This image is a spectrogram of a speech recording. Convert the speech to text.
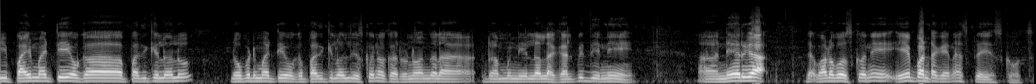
ఈ పై మట్టి ఒక పది కిలోలు లోపటి మట్టి ఒక పది కిలోలు తీసుకొని ఒక రెండు వందల డ్రమ్ము నీళ్ళల్లో కలిపి దీన్ని నేరుగా వడబోసుకొని ఏ పంటకైనా స్ప్రే చేసుకోవచ్చు.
